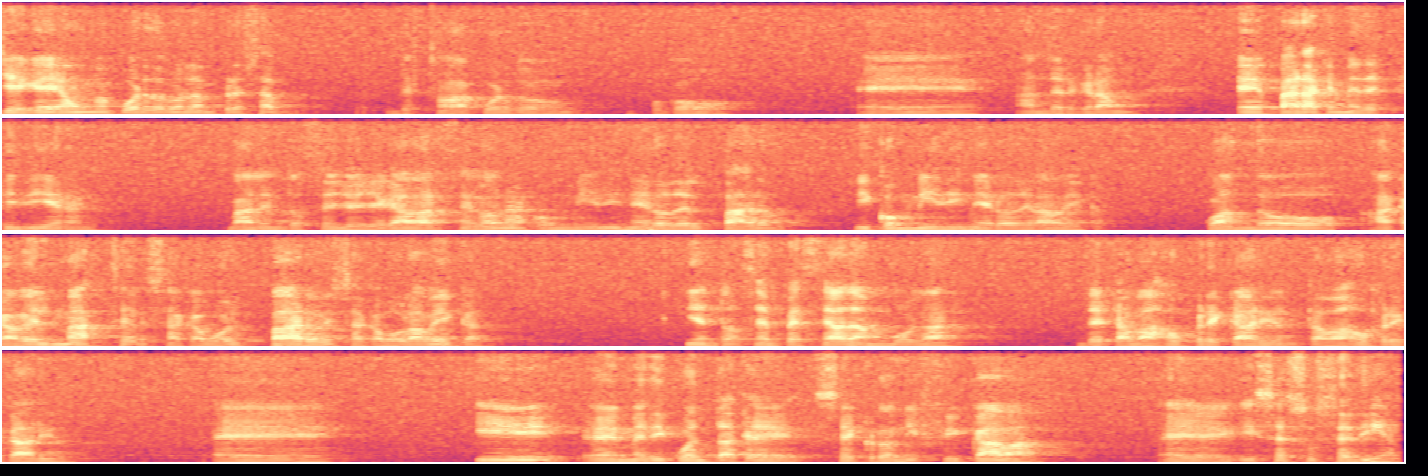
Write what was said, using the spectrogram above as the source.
llegué a un acuerdo con la empresa, de estos acuerdos un poco underground, eh, para que me despidieran. ¿vale? Entonces yo llegué a Barcelona con mi dinero del paro y con mi dinero de la beca. Cuando acabé el máster se acabó el paro y se acabó la beca y entonces empecé a deambular de trabajo precario en trabajo precario eh, y eh, me di cuenta que se cronificaba y se sucedían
